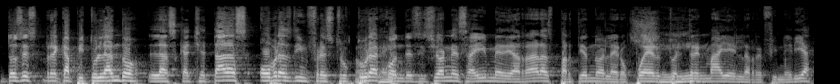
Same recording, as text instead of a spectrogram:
Entonces, recapitulando, las cachetadas, obras de infraestructura con decisiones ahí media raras, partiendo del aeropuerto, el tren Maya y la refinería.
